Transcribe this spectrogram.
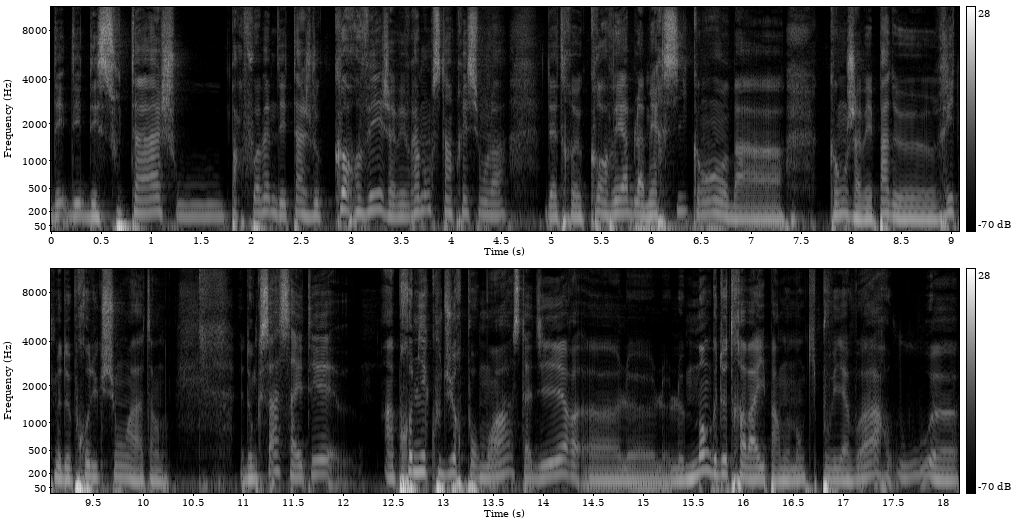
des, sous-tâches ou parfois même des tâches de corvée. J'avais vraiment cette impression-là d'être corvéable à merci quand, bah, quand j'avais pas de rythme de production à atteindre. Donc ça, ça a été un premier coup dur pour moi, c'est-à-dire euh, le, manque de travail par moment qu'il pouvait y avoir, ou euh,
